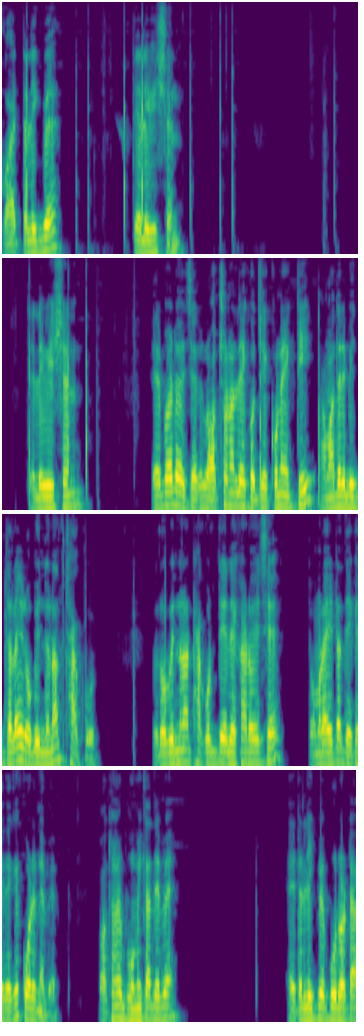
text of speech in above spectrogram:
গয়েরটা লিখবে, টেলিভিশন। টেলিভিশন, এরপর রয়েছে রচনা লেখো যে কোনো একটি আমাদের বিদ্যালয়ে রবীন্দ্রনাথ ঠাকুর। রবীন্দ্রনাথ ঠাকুর দিয়ে লেখা রয়েছে, তোমরা এটা দেখে দেখে করে নেবে। প্রথমে ভূমিকা দেবে, এটা লিখবে পুরোটা।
